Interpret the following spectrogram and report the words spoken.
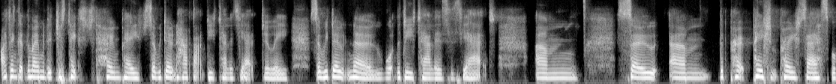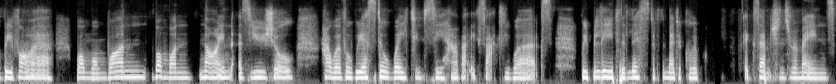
I think at the moment it just takes you to the homepage, so we don't have that detail as yet, do we? So we don't know what the detail is as yet. Um, so um, the pro- patient process will be via 111, 119 as usual. However, we are still waiting to see how that exactly works. We believe the list of the medical exemptions remains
